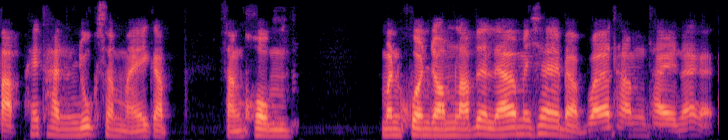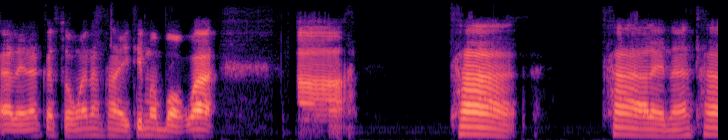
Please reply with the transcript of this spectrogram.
ปรับให้ทันยุคสมัยกับสังคม มันควรยอมรับได้แล้ว ไม่ใช่แบบว่าทำไทยนะอะไรนะกระทรวงวัฒนธรรมไทยที่มาบอกว่า อ่า ถ้าถ้าอะไรนะ ถ้า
